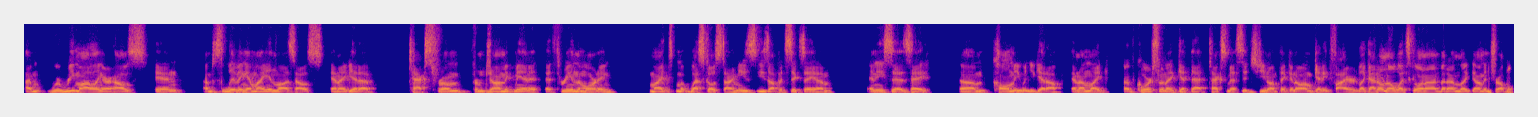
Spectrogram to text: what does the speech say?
I'm we're remodeling our house, and I'm just living at my in-laws' house, and I get a text from from John McMahon at, at three in the morning, my, my West Coast time. He's he's up at six a.m. and he says, "Hey, um, call me when you get up." And I'm like, of course, when I get that text message, you know, I'm thinking, oh, I'm getting fired. Like, I don't know what's going on, but I'm like, I'm in trouble.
